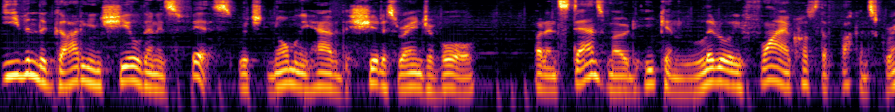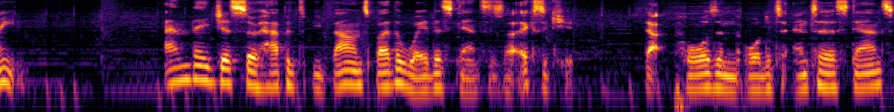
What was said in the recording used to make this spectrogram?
Even the Guardian Shield and his fists, which normally have the shittest range of all, but in stance mode, he can literally fly across the fucking screen. And they just so happen to be balanced by the way the stances are executed. That pause in order to enter a stance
